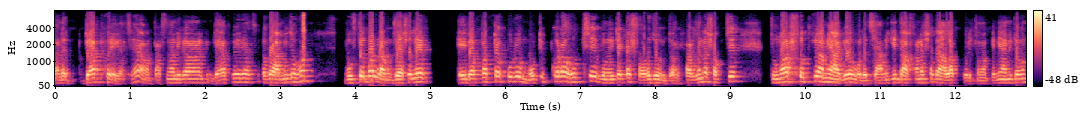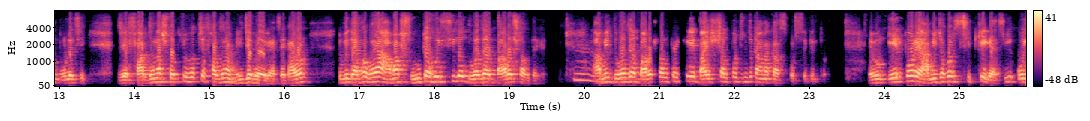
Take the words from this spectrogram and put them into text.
মানে গ্যাপ হয়ে গেছে হ্যাঁ? পার্সোনালি কারণ অনেক গ্যাপ হয়ে গেছে। তবে আমি যখন বুঝতে পারলাম যে আসলে এই ব্যাপারটা পুরো মোটিভ করা হচ্ছে এবং এটা একটা ষড়যন্ত্র ফারজানা সবচেয়ে তোমার শত্রু আমি আগেও বলেছি, আমি কিন্তু আফানের সাথে আলাপ করি তোমাকে নিয়ে। আমি তখন বলেছি যে ফারজানার শত্রু হচ্ছে ফারজানা নিজে হয়ে গেছে। কারণ তুমি দেখো ভাইয়া, আমার শুরুটা হয়েছিল দু হাজার বারো সাল থেকে। আমি দু হাজার বারো সাল থেকে বাইশ সাল পর্যন্ত টানা কাজ করছি কিন্তু। এবং এরপরে আমি যখন সিটকে গেছি, ওই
